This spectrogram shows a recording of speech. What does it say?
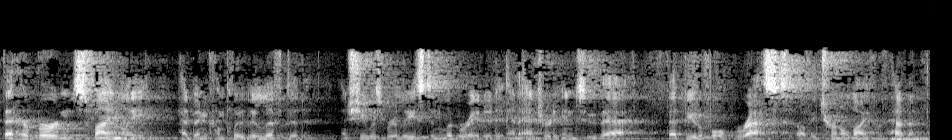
that her burdens finally had been completely lifted, and she was released and liberated and entered into that, that beautiful rest of eternal life of heaven.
